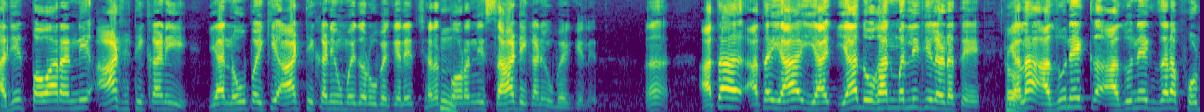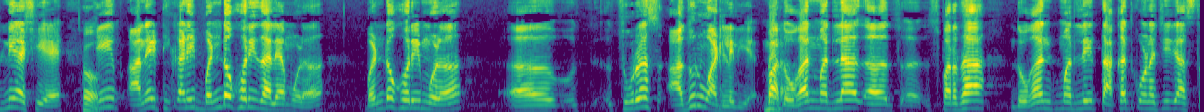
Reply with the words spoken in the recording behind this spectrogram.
अजित पवारांनी आठ ठिकाणी या नऊ पैकी आठ ठिकाणी उमेदवार उभे केलेत शरद पवारांनी सहा ठिकाणी उभे केलेत? आता आता या या या दोघांमधली जी लढत आहे हो. याला अजून एक अजून एक जरा फोडणी अशी आहे हो. की अनेक ठिकाणी बंडखोरी झाल्यामुळं बंडखोरीमुळं चुरस अजून वाढलेली आहे. दोघांमधला स्पर्धा दोघांमधली ताकद कोणाची जास्त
